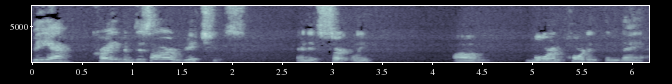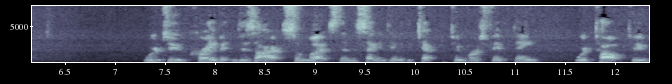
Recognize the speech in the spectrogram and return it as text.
be a crave and desire riches. And it's certainly um, more important than that. We're to crave it and desire it so much that in 2 Timothy chapter 2, verse 15, we're taught to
